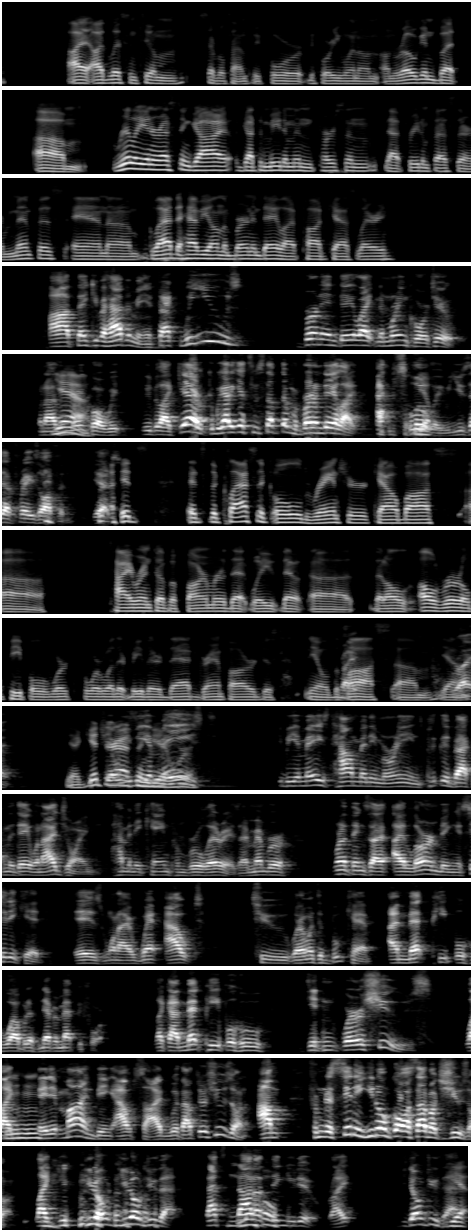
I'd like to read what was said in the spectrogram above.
I I'd listened to him several times before before he went on on Rogan, but um, really interesting guy. Got to meet him in person at Freedom Fest there in Memphis, and um, glad to have you on the Burning Daylight podcast, Larry. Uh, thank you for having me. In fact, we use burning daylight in the Marine Corps too. When I was in the Marine Corps, we, we'd be like, yeah, we got to get some stuff done. We're burning daylight. Absolutely. We use that phrase often. Yes. it's it's the classic old rancher cow boss uh tyrant of a farmer that we that uh that all all rural people worked for whether it be their dad grandpa or just you know the Right. boss um yeah Right. yeah get your Yeah, ass you'd be amazed. You'd be amazed how many Marines, particularly back in the day when I joined, how many came from rural areas. I remember one of the things I, I learned being a city kid is when I went out to when I went to boot camp, I met people who I would have never met before. Like I met people who didn't wear shoes. Like Mhm. they didn't mind being outside without their shoes on. I'm from the city. You don't go outside without your shoes on. Like you, you don't you don't do that. That's not No. a thing you do, right? You don't do that. Yeah.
